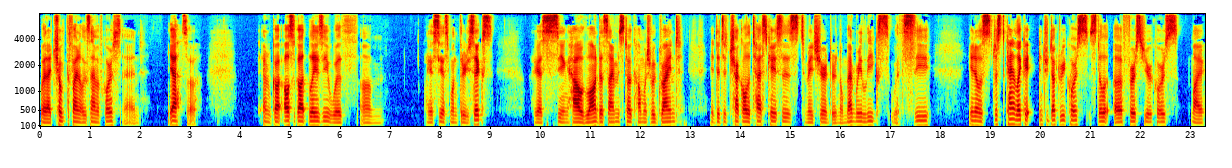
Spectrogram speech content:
But I choked the final exam, of course, and yeah, so and got also got lazy with um, I guess CS 136. I guess seeing how long the assignments took, how much of a grind it did to check all the test cases to make sure there's no memory leaks with C. You know, it's just kind of like an introductory course, still a first year course, my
